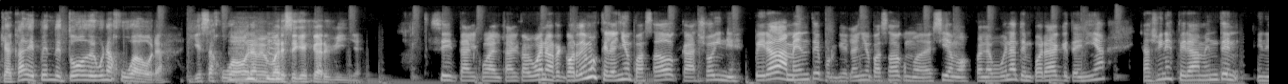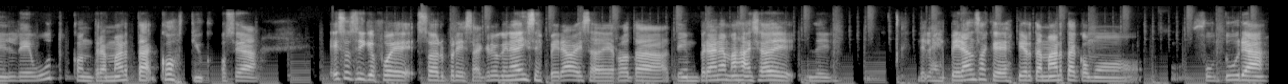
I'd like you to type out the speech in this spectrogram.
que acá depende todo de una jugadora. Y esa jugadora me parece que es Garbiñe. Sí, tal cual, tal cual. Bueno, recordemos que el año pasado cayó inesperadamente, porque el año pasado, como decíamos, con la buena temporada que tenía, cayó inesperadamente en, el debut contra Marta Kostiuk. O sea, eso sí que fue sorpresa. Creo que nadie se esperaba esa derrota temprana, más allá de, las esperanzas que despierta Marta como futura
